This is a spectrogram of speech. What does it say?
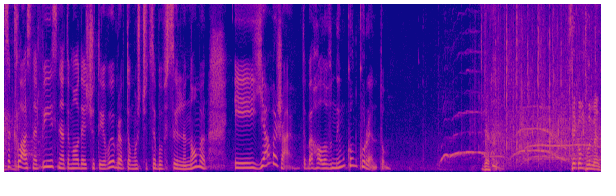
це класна пісня. Ти молодець, що ти її вибрав, тому що це був сильний номер. І я вважаю тебе головним конкурентом. Дякую. Це комплімент.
